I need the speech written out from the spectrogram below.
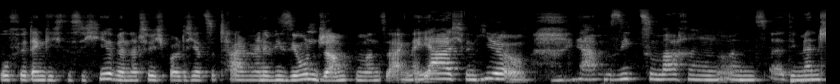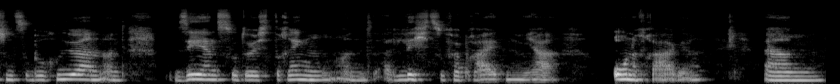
wofür denke ich, dass ich hier bin? Natürlich wollte ich jetzt total meine Vision jumpen und sagen, na ja, ich bin hier, um ja, Musik zu machen und äh, die Menschen zu berühren und Seelen zu durchdringen und äh, Licht zu verbreiten. Ja, ohne Frage. Ähm,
